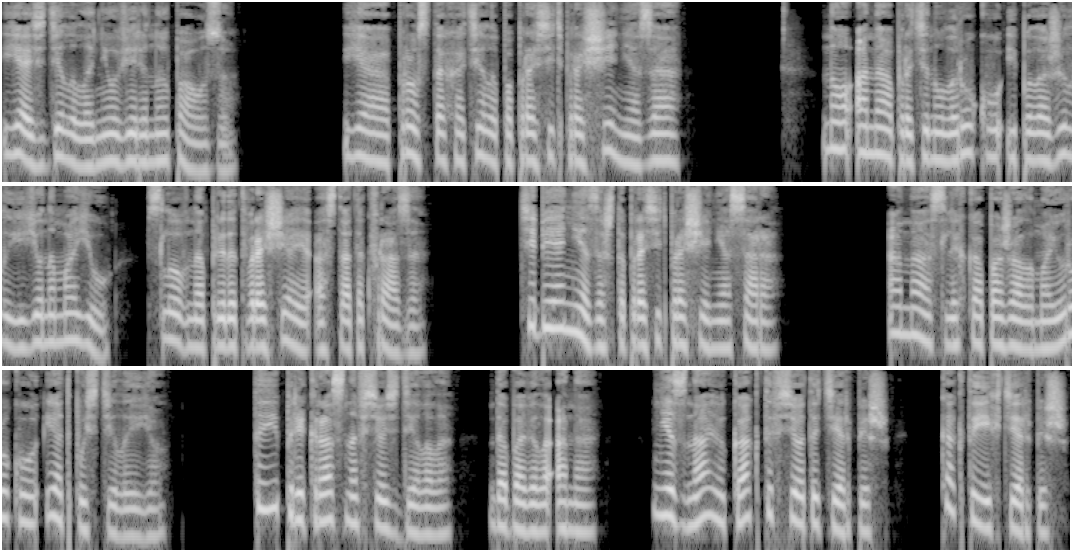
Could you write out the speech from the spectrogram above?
Я сделала неуверенную паузу. Я просто хотела попросить прощения за... Но она протянула руку и положила ее на мою, словно предотвращая остаток фразы. «Тебе не за что просить прощения, Сара. Она слегка пожала мою руку и отпустила ее. «Ты прекрасно все сделала», — добавила она. «Не знаю, как ты все это терпишь, как ты их терпишь.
